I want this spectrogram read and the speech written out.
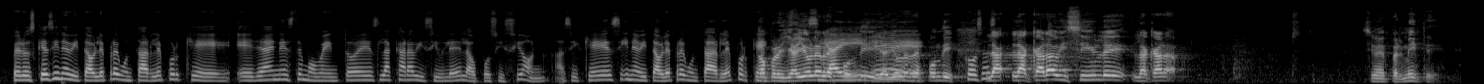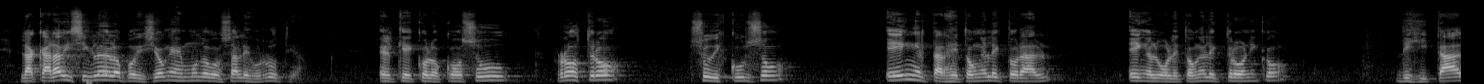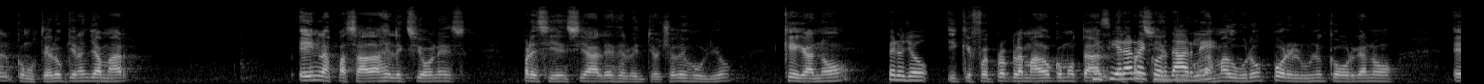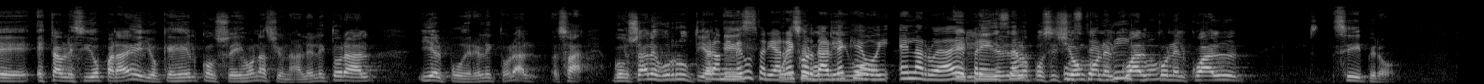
Pero es que es inevitable preguntarle porque ella en este momento es la cara visible de la oposición. Así que es inevitable preguntarle porque... No, pero ya yo le respondí, ya yo le eh, respondí. La, la cara visible, la cara... Si me permite, la cara visible de la oposición es el Mundo González Urrutia, el que colocó su rostro, su discurso en el tarjetón electoral, en el boletón electrónico, digital, como ustedes lo quieran llamar, en las pasadas elecciones presidenciales del 28 de julio, que ganó pero yo y que fue proclamado como tal quisiera recordarle Maduro por el único órgano eh, establecido para ello, que es el Consejo Nacional Electoral y el Poder Electoral. O sea, González Urrutia. Pero a mí me gustaría recordarle que hoy en la rueda de el prensa. Líder de la oposición con el cual, con el cual. Sí, pero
